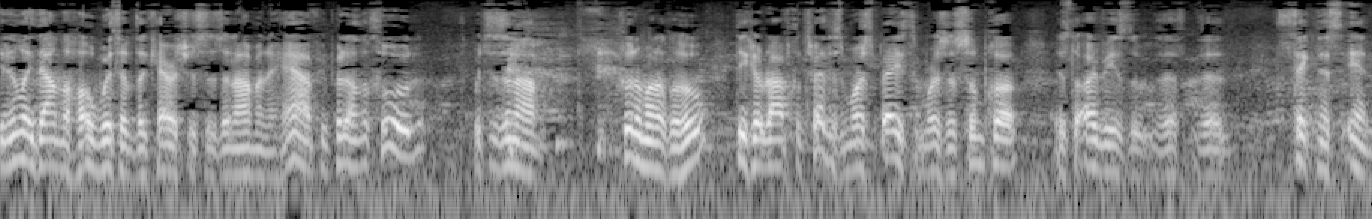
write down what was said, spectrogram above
you didn't lay down the whole width of the carriage just as an arm and a half. You put it on the chud, which is an arm. Chud amanach lahu. Dika rav chutfed. There's more space. The more is the sumcha. Is the ovi is the, the, the thickness in.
